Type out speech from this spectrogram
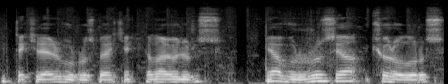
Mittekileri vururuz belki ya da ölürüz. Ya vururuz ya kör oluruz.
